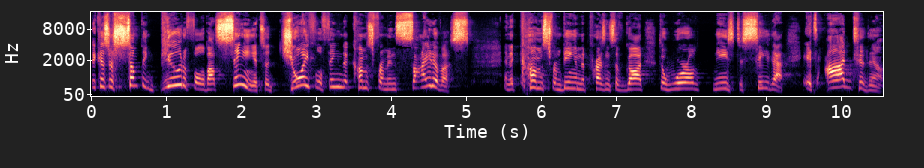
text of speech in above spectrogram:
Because there's something beautiful about singing. It's a joyful thing that comes from inside of us. And it comes from being in the presence of God. The world needs to see that. It's odd to them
